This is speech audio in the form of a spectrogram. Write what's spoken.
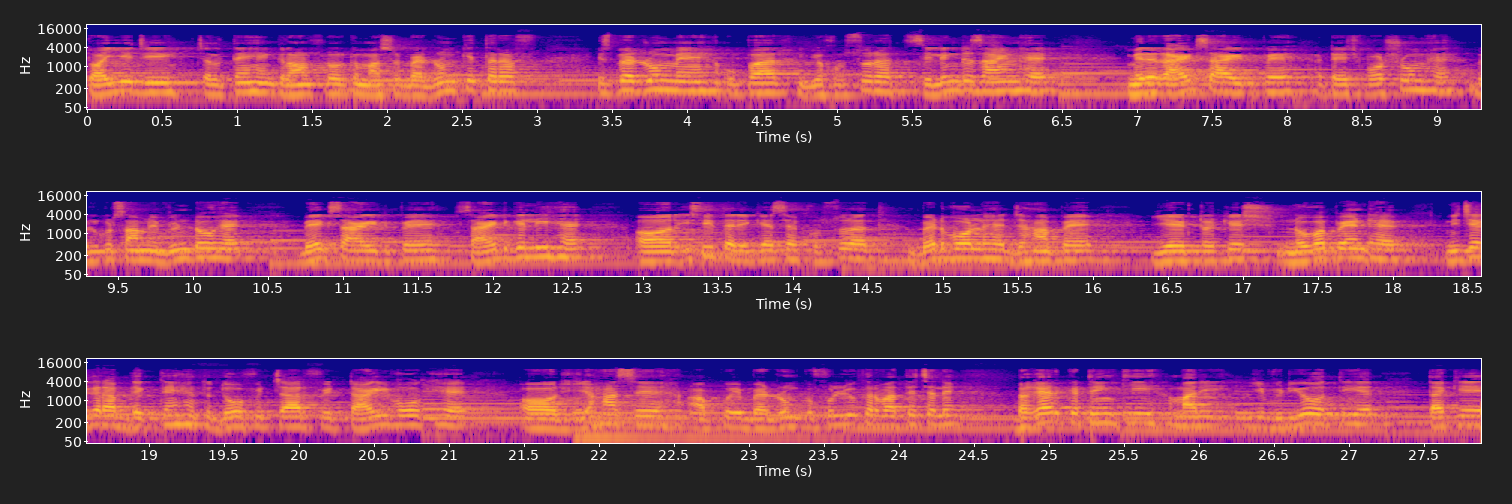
तो आइए जी चलते हैं ग्राउंड फ्लोर के मास्टर बेडरूम की तरफ़। इस बेडरूम में ऊपर ये खूबसूरत सीलिंग डिज़ाइन है। मेरे राइट साइड पे अटैच वॉशरूम है, बिल्कुल सामने विंडो है बैक साइड पे साइड गली है और इसी तरीके से खूबसूरत बेड वॉल है जहाँ पे ये टर्किश नोवा पेंट है। नीचे अगर आप देखते हैं तो दो फिट चार फिट टाइल वॉक है और यहाँ से आपको ये बेडरूम को फुल व्यू करवाते चलें। बगैर कटिंग की हमारी ये वीडियो होती है ताकि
